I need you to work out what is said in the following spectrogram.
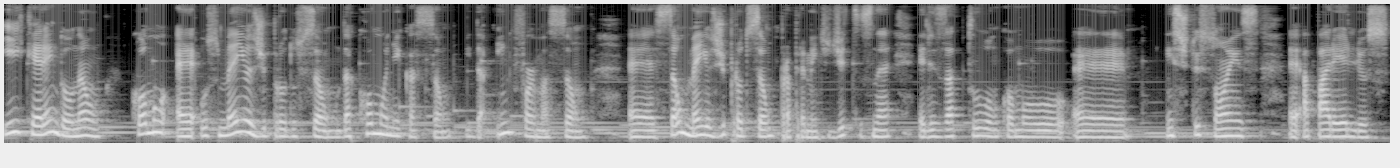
E querendo ou não, como é, os meios de produção da comunicação e da informação é, são meios de produção propriamente ditos, né? Eles atuam como é, instituições, é, aparelhos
